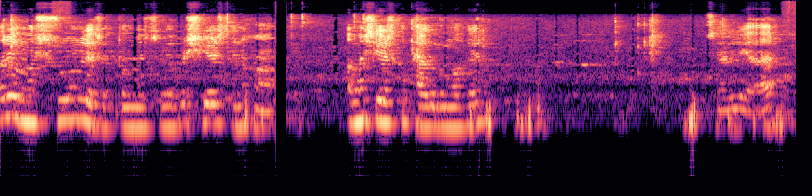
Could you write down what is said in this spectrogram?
अरे मशरूम ले सकता हूँ मैं इसमें शेयर्स थे ना हाँ। अब मैं शेयर्स को फेंक दूँगा फिर। चल यार।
